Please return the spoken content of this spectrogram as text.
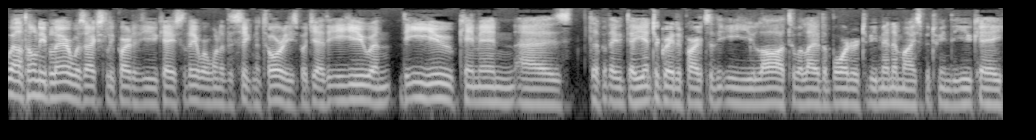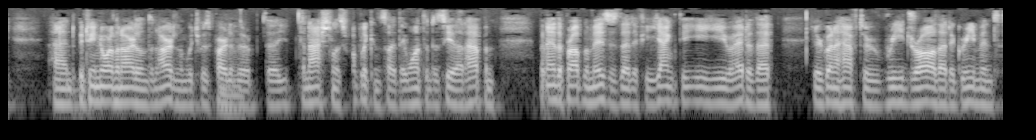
Well, Tony Blair was actually part of the UK, so they were one of the signatories. But yeah, the EU and the EU came in as the, they, they integrated parts of the EU law to allow the border to be minimised between the UK and between Northern Ireland and Ireland, which was part mm-hmm. of the, the, the nationalist Republican side. They wanted to see that happen. But now the problem is, is that if you yank the EU out of that, you're going to have to redraw that agreement.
